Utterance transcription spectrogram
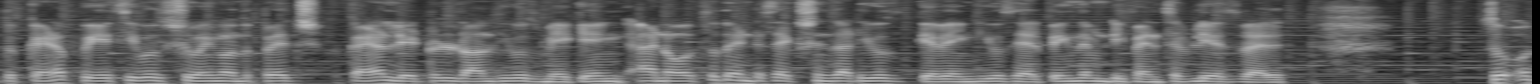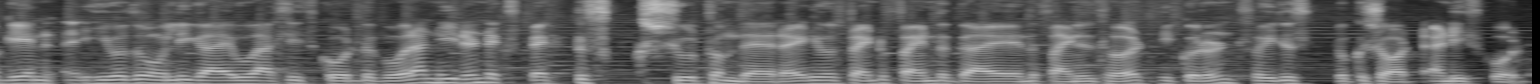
The kind of pace he was showing on the pitch, the kind of lateral runs he was making, and also the intersections that he was giving. He was helping them defensively as well. So again, he was the only guy who actually scored the goal, and he didn't expect to shoot from there, right? He was trying to find the guy in the final third. He couldn't, so he just took a shot and he scored.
